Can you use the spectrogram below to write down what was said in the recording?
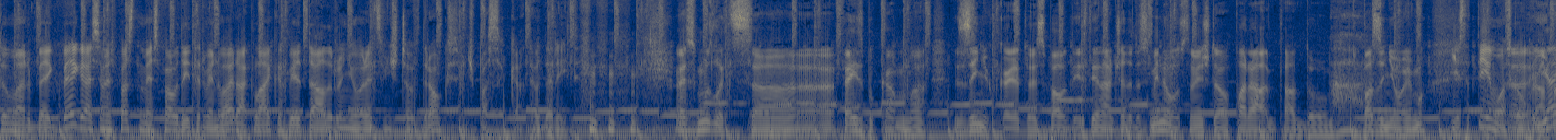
tomēr beig beigās, ja mēs paskatāmies pavadīt ar vien vairāk laika ar vietālu runu, jo redz, viņš tavs draugs, viņš pasaka, kā tev darīt. Es esmu uzlicis uh, Facebookam uh, ziņu, ka, ja tu esi pavadījis dienā 40 minūtes, tad viņš tev parāda tādu Ah. paziņojumos. Iestatījumos Uh, kaut kā jā,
